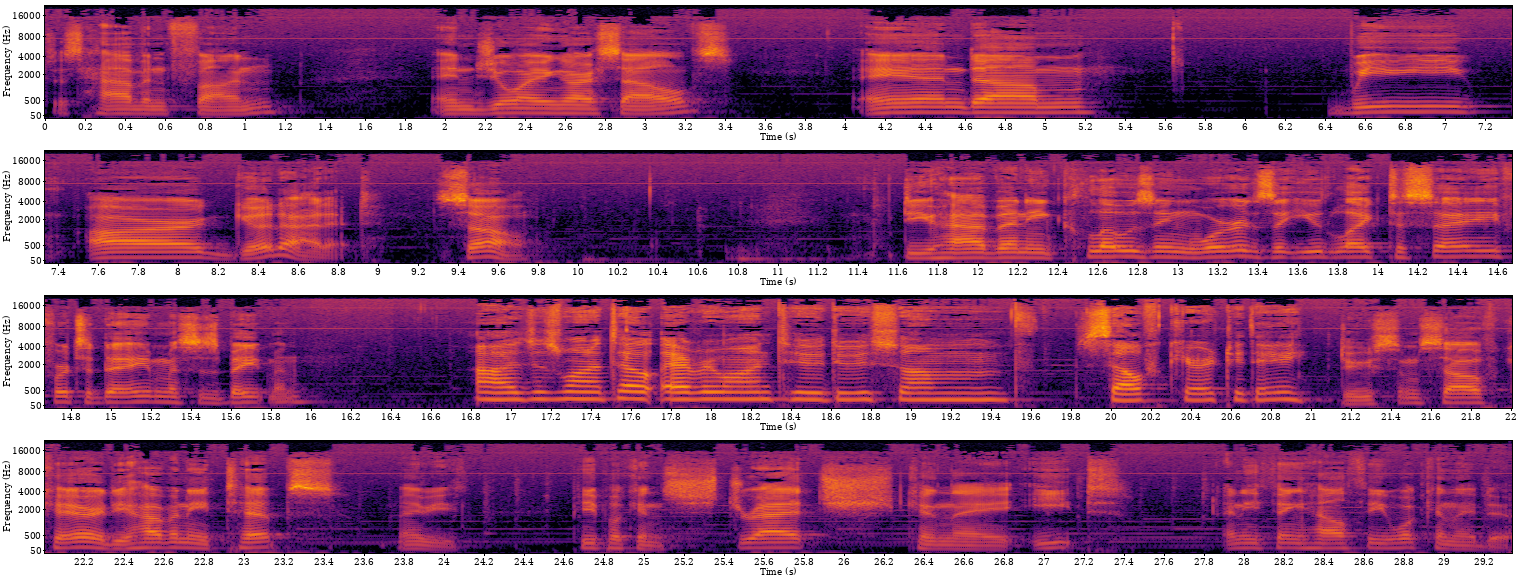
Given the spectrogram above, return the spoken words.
just having fun, enjoying ourselves. And um, we are good at it. So, do you have any closing words that you'd like to say for today, Mrs. Bateman? i just want to tell everyone to do some self-care today Do some self care. Do you have any tips? Maybe people can stretch. Can they eat anything healthy? What can they do?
